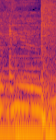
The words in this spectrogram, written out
of you,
